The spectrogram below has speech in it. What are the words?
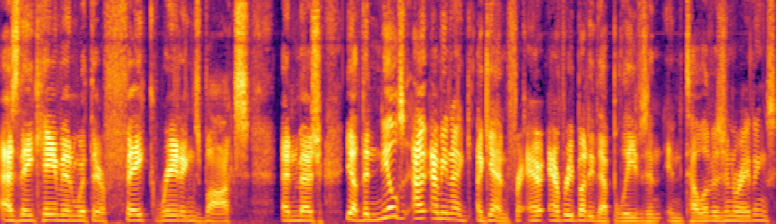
as they came in with their fake ratings box and measure. Yeah, the Nielsen. I, I mean, again, for everybody that believes in in television ratings,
